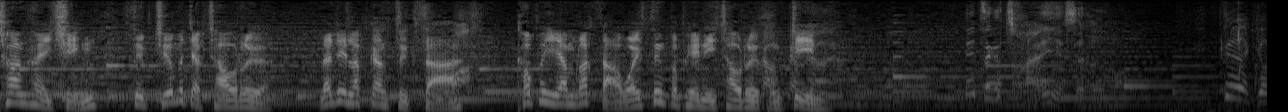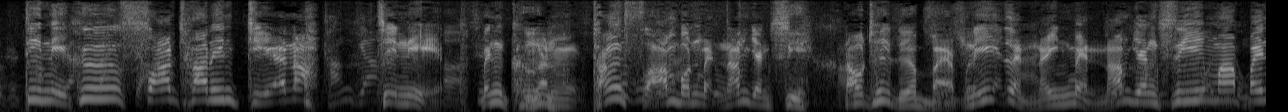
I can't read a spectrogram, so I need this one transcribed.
ช่างไห่ฉิงสืบเชื้อมาจากชาวเรือ และได้รับการศึกษา เขาพยายามรักษาไว้ซึ่งประเพณีชาวเรือของจีน ที่นี่คือซานชารินเจียนะ ที่นี่เป็นเขื่อนทั้งสามบนแม่น้ำยางซีเราใช้เรือแบบนี้เล่นในแม่น้ำยางซีมาเป็น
